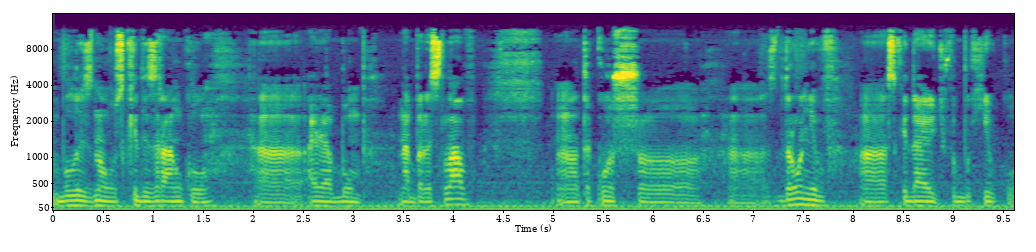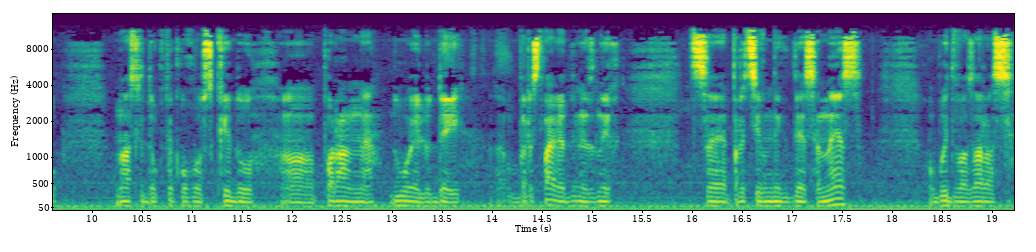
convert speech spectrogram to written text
Були знову скиди зранку е, авіабомб на Береслав. Е, Також е, з дронів скидають вибухівку. Внаслідок такого скиду поранено двоє людей в Береславі. Один із них це працівник ДСНС. Обидва зараз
